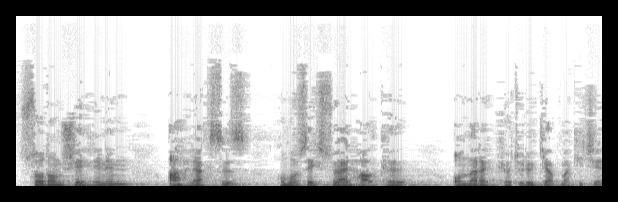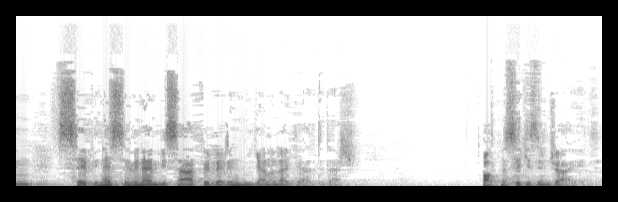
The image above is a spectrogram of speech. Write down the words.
Sodom şehrinin ahlaksız, homoseksüel halkı onlara kötülük yapmak için sevine sevine misafirlerin yanına geldiler. 68. Ayet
